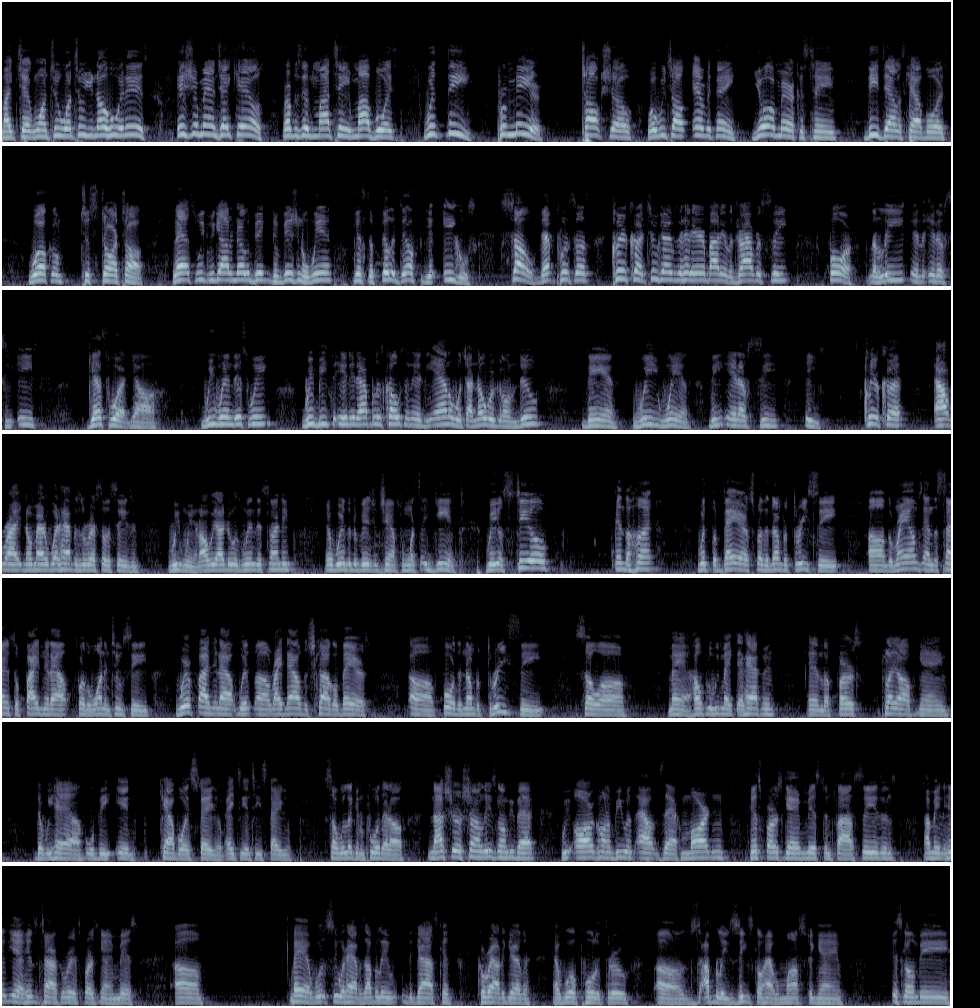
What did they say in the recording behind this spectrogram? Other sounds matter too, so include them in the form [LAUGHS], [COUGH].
Mic check one two one two. You know who it is. It's your man Jay Kells representing my team, my voice, with the premier talk show where we talk everything. Your America's team, the Dallas Cowboys. Welcome to Star Talk. Last week we got another big divisional win against the Philadelphia Eagles. So that puts us clear cut two games ahead of everybody in the driver's seat for the lead in the NFC East. Guess what, y'all? We win this week. We beat the Indianapolis Colts in Indiana, which I know we're going to do. Then we win the NFC East. Clear cut, outright, no matter what happens the rest of the season, we win. All we got to do is win this Sunday, and we're the division champs once again. We are still in the hunt with the Bears for the number three seed. Uh, the Rams and the Saints are fighting it out for the one and two seed. We're finding out with uh, right now the Chicago Bears uh, for the number three seed. So, uh, man, hopefully we make that happen. And the first playoff game that we have will be in Cowboys Stadium, AT&T Stadium. So we're looking to pull that off. Not sure if Sean Lee's going to be back. We are going to be without Zach Martin. His first game missed in five seasons. I mean, his, yeah, his entire career, his first game missed. Um, man, we'll see what happens. I believe the guys could corral together and we'll pull it through. Uh, I believe Zeke's gonna have a monster game. It's gonna be,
